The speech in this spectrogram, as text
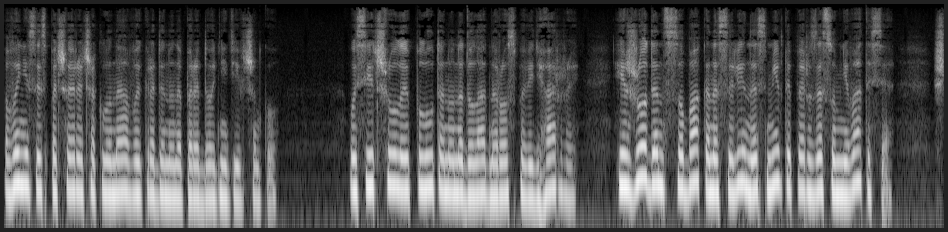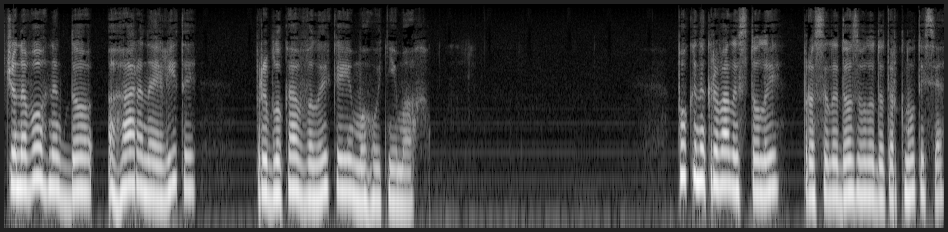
виніс із печери чаклуна, викрадену напередодні дівчинку. Усі чули плутану недоладну розповідь Гарри, і жоден собака на селі не смів тепер засумніватися, що на вогник до Гарана еліти приблукав великий могутній мах. Поки накривали столи, просили дозволу доторкнутися,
